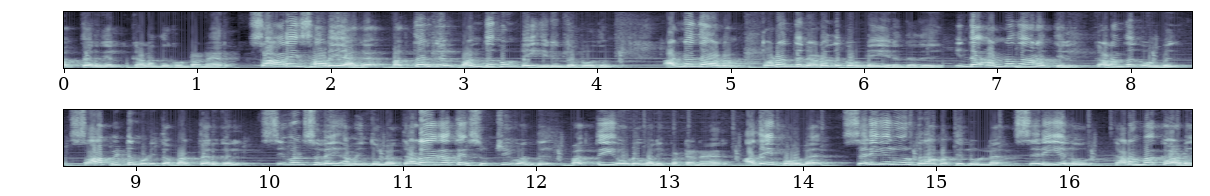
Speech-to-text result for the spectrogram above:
பக்தர்கள் கலந்து கொண்டனர். சாறை சாறையாக பக்தர்கள் வந்து கொண்டே இருந்த போதும் அன்னதானம் தொடர்ந்து நடந்து கொண்டே இருந்தது. இந்த அன்னதானத்தில் கலந்து கொண்டு சாப்பிட்டு முடித்த பக்தர்கள் சிவன் சிலை அமைந்துள்ள தடாகத்தை சுற்றி வந்து பக்தியோடு வழிபட்டனர். அதே போல செரியலூர் கிராமத்தில் உள்ள செரியலூர் கரம்பக்காடு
